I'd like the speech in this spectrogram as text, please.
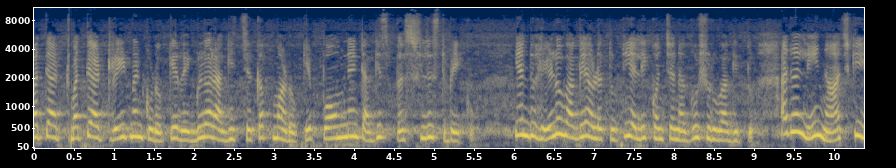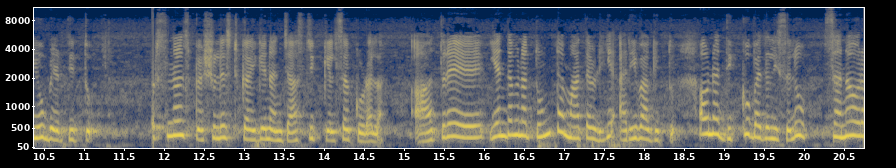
ಮತ್ತು ಮತ್ತೆ ಆ ಟ್ರೀಟ್ಮೆಂಟ್ ಕೊಡೋಕ್ಕೆ ರೆಗ್ಯುಲರ್ ಆಗಿ ಚೆಕಪ್ ಮಾಡೋಕ್ಕೆ ಪರ್ಮನೆಂಟ್ ಆಗಿ ಸ್ಪೆಷಲಿಸ್ಟ್ ಬೇಕು ಎಂದು ಹೇಳುವಾಗಲೇ ಅವಳ ತುಟಿಯಲ್ಲಿ ಕೊಂಚ ನಗು ಶುರುವಾಗಿತ್ತು. ಅದರಲ್ಲಿ ನಾಚಿಕೆಯೂ ಬೆರ್ತಿತ್ತು ಪರ್ಸನಲ್ ಸ್ಪೆಷಲಿಸ್ಟ್ ಕೈಗೆ ನಾನು ಜಾಸ್ತಿ ಕೆಲಸ ಕೊಡಲ್ಲ. ಆದರೆ ಎಂದವನ ತುಂಟ ಮಾತಾಡಿಗೆ ಅರಿವಾಗಿತ್ತು. ಅವನ ದಿಕ್ಕು ಬದಲಿಸಲು ಸನ ಅವರ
